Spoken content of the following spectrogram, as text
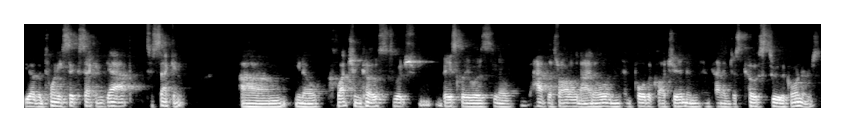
you have a 26 second gap to second um, you know, clutch and coast, which basically was, you know, have the throttle at idle and, and pull the clutch in and, and, kind of just coast through the corners.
